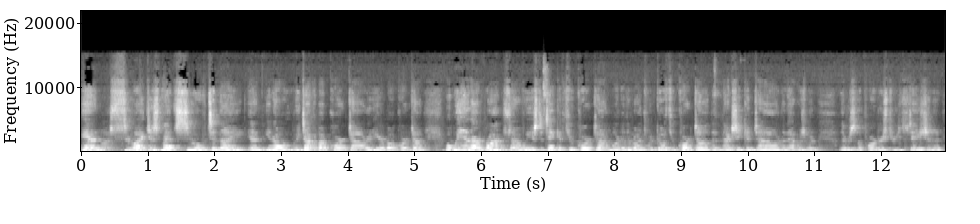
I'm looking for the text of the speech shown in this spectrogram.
And Sue, I just met Sue tonight, and you know, we talk about Corktown and hear about Corktown. When we had our runs, uh, we used to take it through Corktown. One of the runs would go through Corktown, then Mexican Town, and that was when there was the Porter Street Station. And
